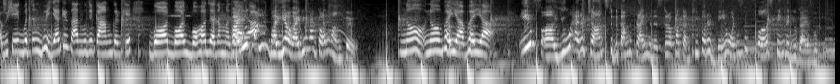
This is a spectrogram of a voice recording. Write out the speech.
अभिषेक बच्चन भैया के साथ मुझे काम करके बहुत बहुत बहुत ज़्यादा मज़ा Why do you आया call him Bhaiya? Why do you not call him uncle? No no bhaiya bhaiya If uh, you had a chance to become the prime minister of our country for a day, what is the first thing that you guys would do?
